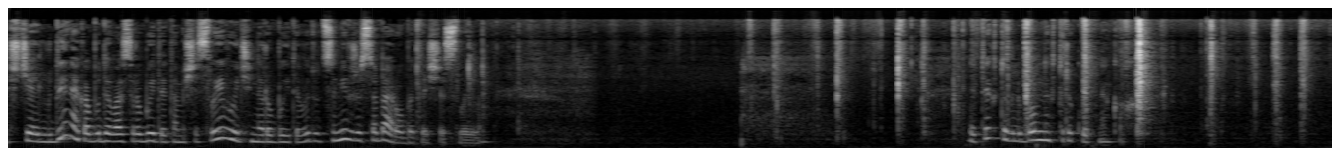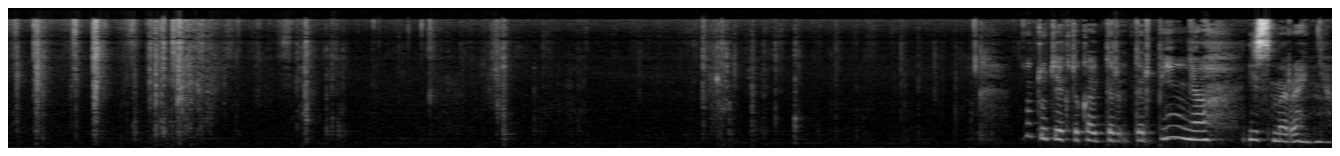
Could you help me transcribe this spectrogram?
ще людина, яка буде вас робити там щасливою чи не робити. Ви тут самі вже себе робите щасливим. Для тих, хто в любовних трикутниках. Ну, тут, як то кажуть, терпіння і смирення.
